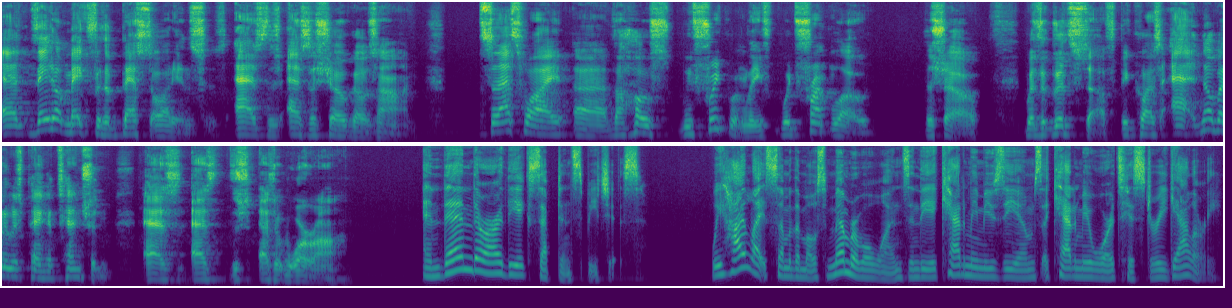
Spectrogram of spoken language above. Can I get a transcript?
And they don't make for the best audiences as the, as the show goes on. So that's why uh, the host, we frequently would front load the show with the good stuff because at, nobody was paying attention as, as, the, as it wore on. And then there are the acceptance speeches. We highlight some of the most memorable ones in the Academy Museum's Academy Awards History Gallery.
